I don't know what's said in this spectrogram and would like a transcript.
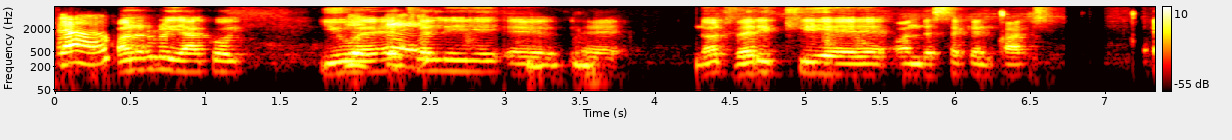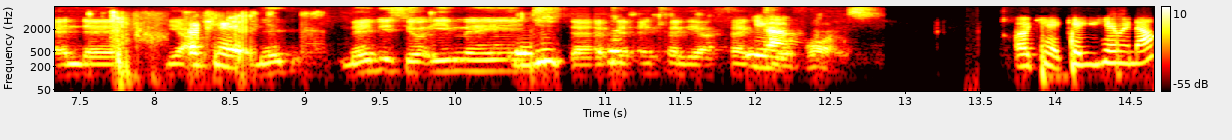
Hello. Honorable Yako, you were actually uh, uh, not very clear on the second part. And uh, yeah, okay. maybe, maybe it's your image that actually affects yeah. your voice. Okay, can you hear me now?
